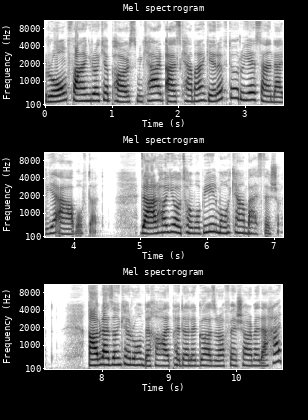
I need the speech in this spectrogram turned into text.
روم فنگ را که پارس می کرد از کمر گرفت و روی صندلی عقب افتاد. درهای اتومبیل محکم بسته شد. قبل از آنکه روم بخواهد پدال گاز را فشار بدهد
